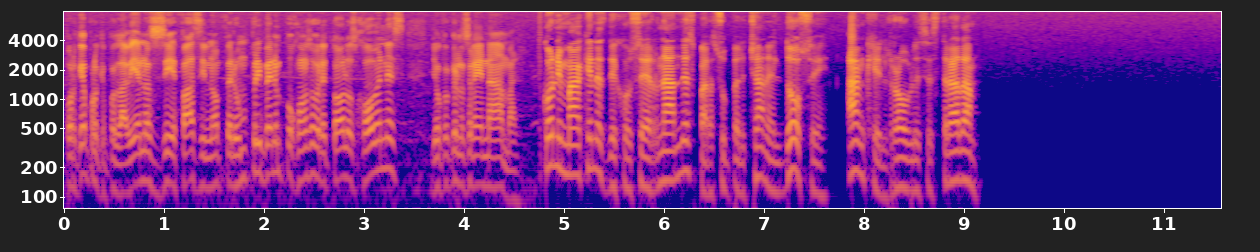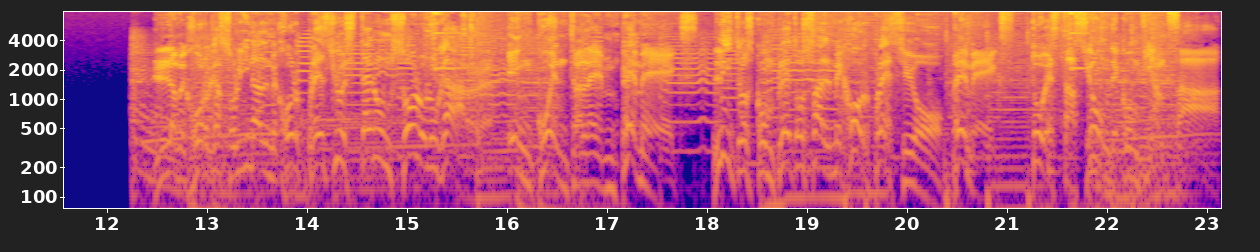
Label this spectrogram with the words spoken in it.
¿Por qué? Porque pues la vida no es así de fácil, ¿no? Pero un primer empujón sobre todo a los jóvenes, yo creo que no sería nada mal. Con imágenes de José Hernández para Super Channel 12, Ángel Robles Estrada. La mejor gasolina al mejor precio está en un solo lugar. Encuéntrala en Pemex. Litros completos al mejor precio. Pemex, tu estación de confianza.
